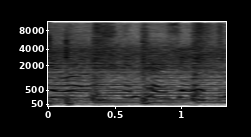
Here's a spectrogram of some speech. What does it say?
Joy and perfect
